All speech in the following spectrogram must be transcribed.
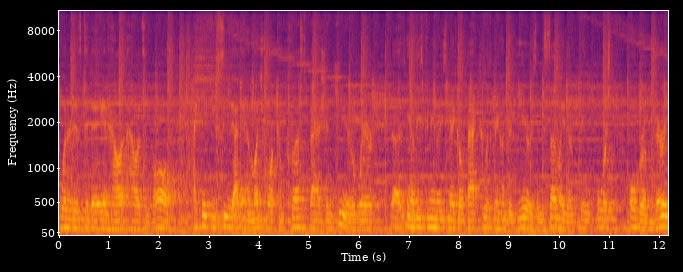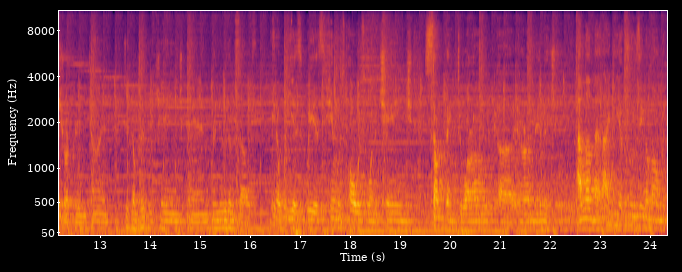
what it is today, and how, how it's evolved. I think you see that in a much more compressed fashion here, where uh, you know these communities may go back two or three hundred years, and suddenly they're being forced over a very short period of time to completely change and renew themselves. You know, we as we as humans always want to change something to our own uh, in our own image. I love that idea of freezing a moment.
